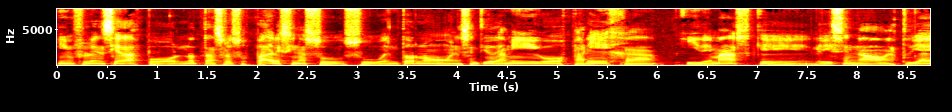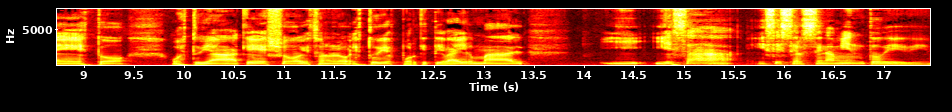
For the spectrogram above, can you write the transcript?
influenciadas por no tan solo sus padres, sino su, entorno en el sentido de amigos, pareja y demás que le dicen, no, estudia esto o estudia aquello, esto no lo estudies porque te va a ir mal. Y, esa, ese cercenamiento de,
